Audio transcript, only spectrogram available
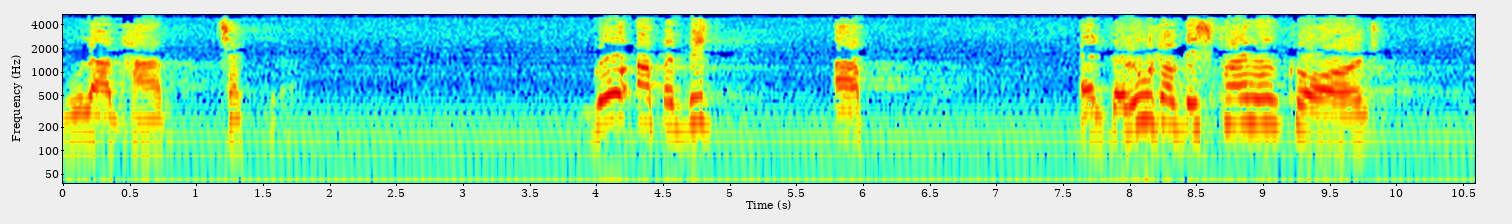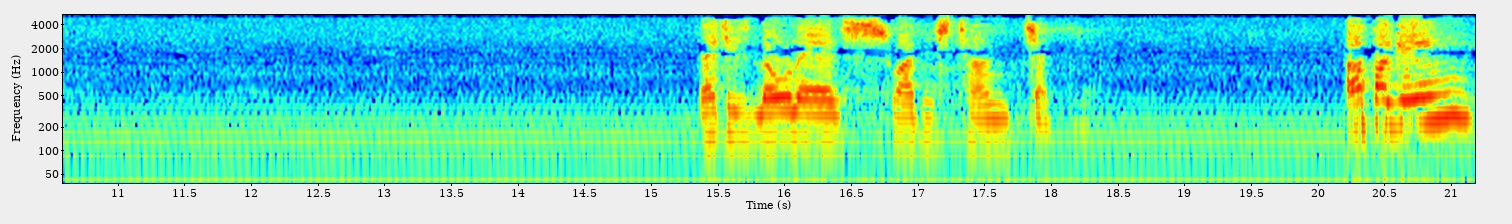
Muladhara chakra. Go up a bit up at the root of the spinal cord that is known as Swadhisthana chakra. Up again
